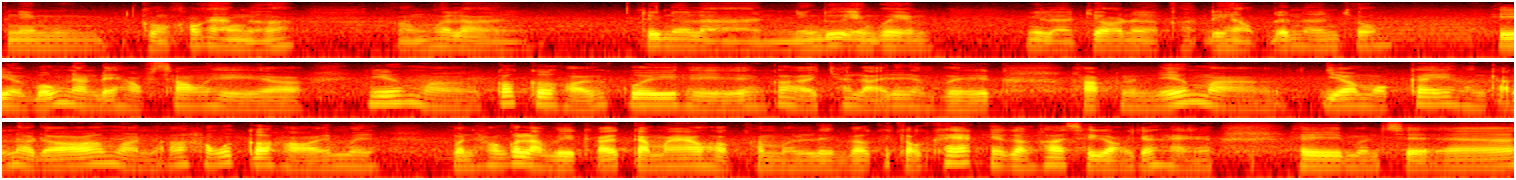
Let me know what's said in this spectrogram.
anh em còn khó khăn nữa còn phải là tiếp nữa là những đứa em của em như là cho đi học đến đến chốn khi mà 4 năm đại học xong thì uh, nếu mà có cơ hội quy thì em có thể trở lại để làm việc. Hoặc là nếu mà do một cái hoàn cảnh nào đó mà nó không có cơ hội mình mình không có làm việc ở Cà Mau hoặc là mình làm vào cái chỗ khác như gần hơn Sài Gòn chẳng hạn thì mình sẽ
